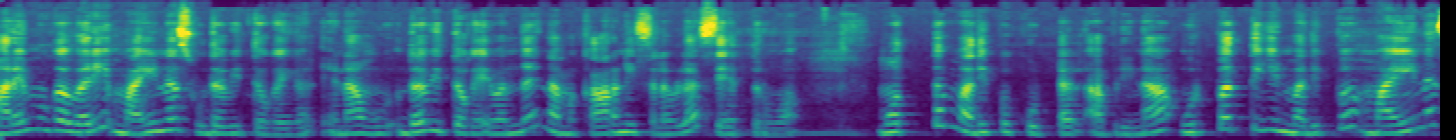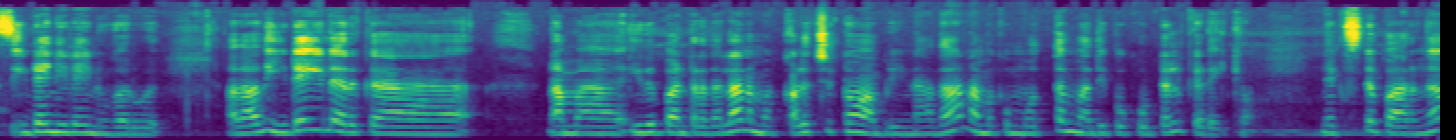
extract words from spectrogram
மறைமுக வரி மைனஸ் உதவித்தொகைகள். ஏன்னா உதவித்தொகை வந்து நம்ம காரணி செலவில் சேர்த்துருவோம். மொத்த மதிப்பு கூட்டல் அப்படின்னா உற்பத்தியின் மதிப்பு மைனஸ் இடைநிலை நுகர்வு. அதாவது இடையில இருக்க நம்ம இது பண்ணுறதெல்லாம் நம்ம கழிச்சிட்டோம் அப்படின்னா தான் நமக்கு மொத்த மதிப்பு கூட்டல் கிடைக்கும். நெக்ஸ்ட் பாருங்க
